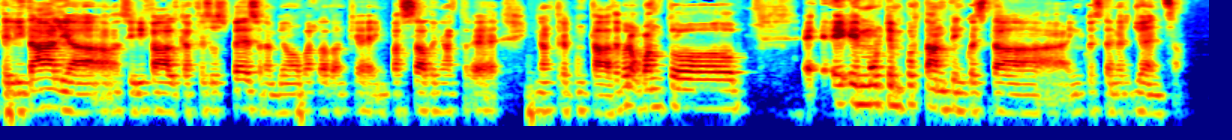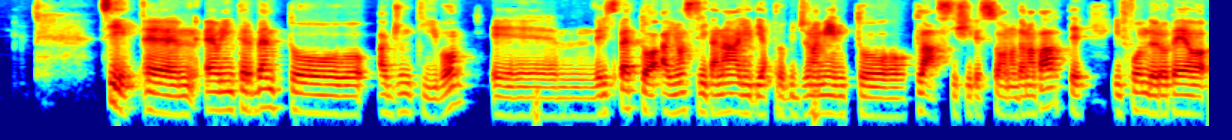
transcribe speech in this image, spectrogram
dell'Italia si rifà al caffè sospeso, ne abbiamo parlato anche in passato in altre, in altre puntate, però quanto è, è, molto importante in questa, in questa emergenza. Sì, ehm, è un intervento aggiuntivo ehm, rispetto ai nostri canali di approvvigionamento classici, che sono da una parte il Fondo europeo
